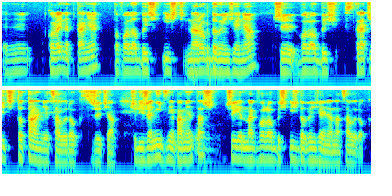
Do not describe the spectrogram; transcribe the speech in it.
Yy, Kolejne pytanie. To wolałbyś iść na rok do więzienia, czy wolałbyś stracić totalnie cały rok z życia? Czyli, że nic nie pamiętasz, czy jednak wolałbyś iść do więzienia na cały rok?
